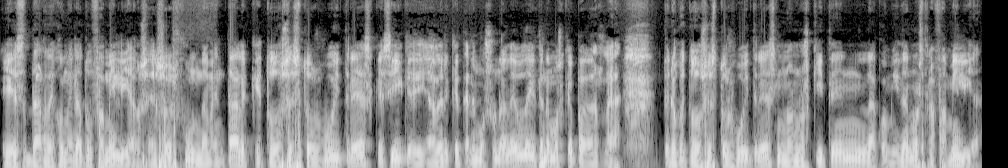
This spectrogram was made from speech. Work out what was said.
es dar de comer a tu familia. O sea, eso es fundamental. Que todos estos buitres, que sí, que a ver, que tenemos una deuda y tenemos que pagarla, pero que todos estos buitres no nos quiten la comida a nuestra familia.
